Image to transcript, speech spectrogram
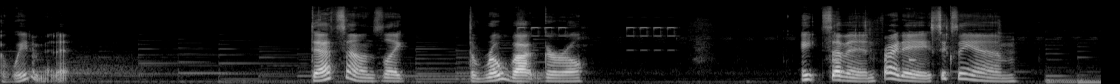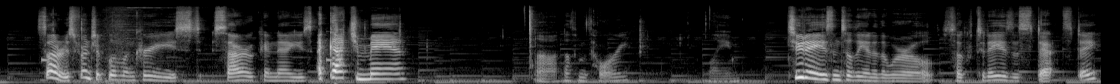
Oh, wait a minute. That sounds like the robot girl. 8 7, Friday, 6 a.m. Saru's friendship level increased. Saru can now use I got you, man! Aw, nothing with Hori. Lame. Two days until the end of the world. So today is a stats day.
